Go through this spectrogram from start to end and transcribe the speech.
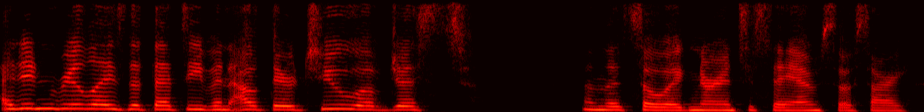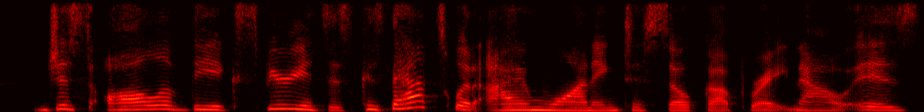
I didn't realize that that's even out there too of just, and that's so ignorant to say, I'm so sorry. Just all of the experiences, because that's what I'm wanting to soak up right now is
